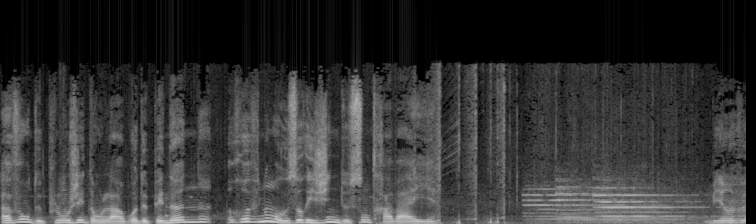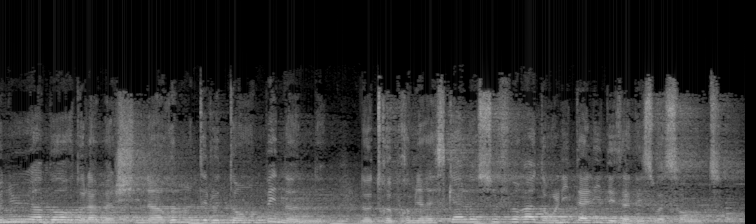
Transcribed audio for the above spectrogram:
Avant de plonger dans l'arbre de Pennone, revenons aux origines de son travail. Bienvenue à bord de la machine à remonter le temps Pennone. Notre première escale se fera dans l'Italie des années 60.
